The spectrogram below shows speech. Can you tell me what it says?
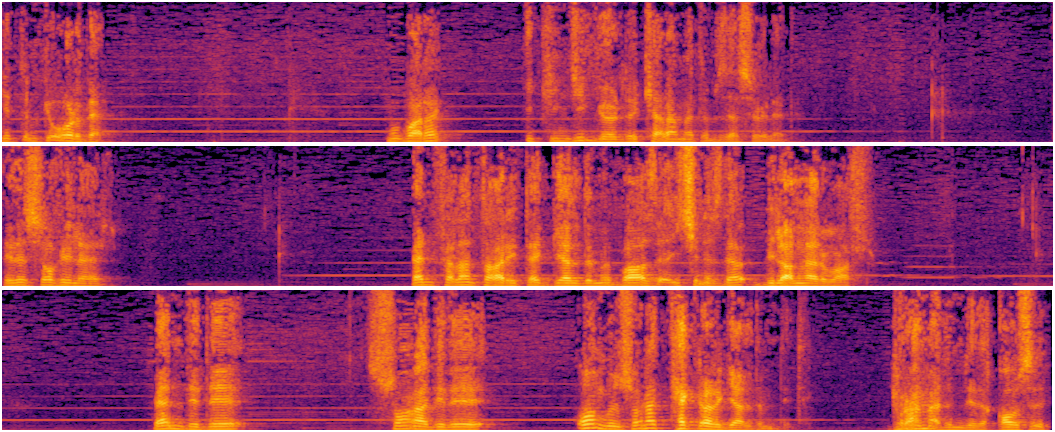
Gittim ki orada. Mübarek ikinci gördüğü kerameti bize söyledi. Dedi Sofiler ben falan tarihte geldiğimi bazı içinizde bilenler var. Ben dedi sonra dedi 10 gün sonra tekrar geldim dedi. Duramadım dedi. Kavsi,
